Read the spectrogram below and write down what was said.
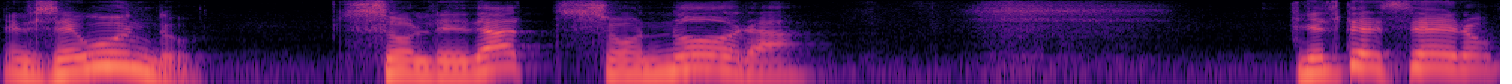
El segundo, soledad sonora. Y el tercero,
